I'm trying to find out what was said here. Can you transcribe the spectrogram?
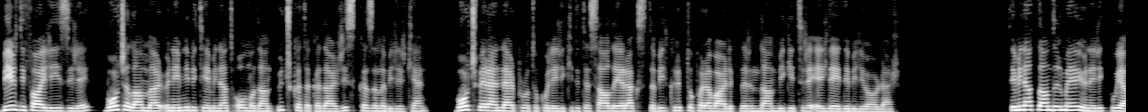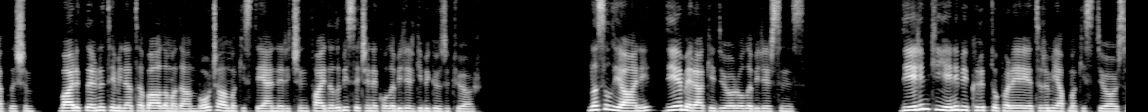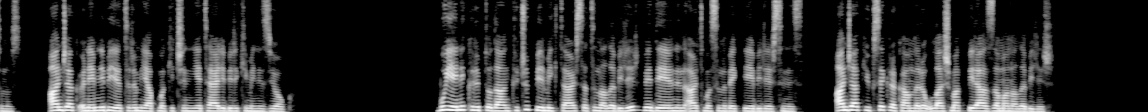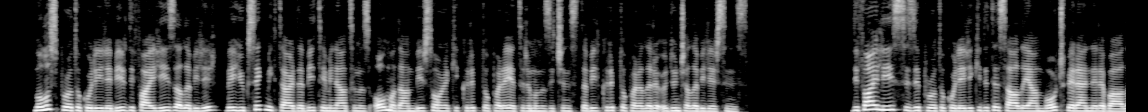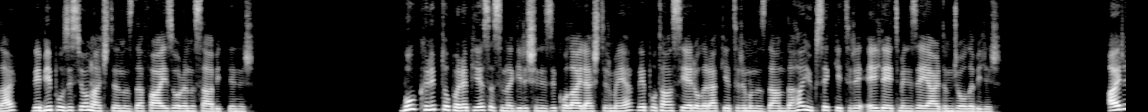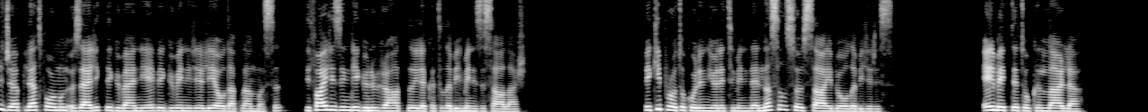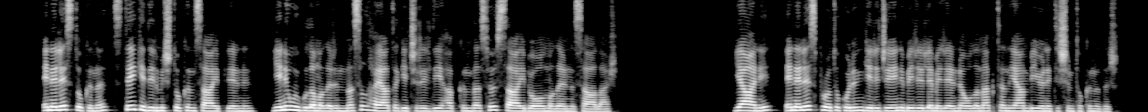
Bir DeFi lease ile, borç alanlar önemli bir teminat olmadan 3 kata kadar risk kazanabilirken, borç verenler protokole likidite sağlayarak stabil kripto para varlıklarından bir getiri elde edebiliyorlar. Teminatlandırmaya yönelik bu yaklaşım, varlıklarını teminata bağlamadan borç almak isteyenler için faydalı bir seçenek olabilir gibi gözüküyor. Nasıl yani, diye merak ediyor olabilirsiniz. Diyelim ki yeni bir kripto paraya yatırım yapmak istiyorsunuz ancak önemli bir yatırım yapmak için yeterli birikiminiz yok. Bu yeni kriptodan küçük bir miktar satın alabilir ve değerinin artmasını bekleyebilirsiniz. Ancak yüksek rakamlara ulaşmak biraz zaman alabilir. Nolus protokolü ile bir DeFi lease alabilir ve yüksek miktarda bir teminatınız olmadan bir sonraki kripto para yatırımınız için stabil kripto paraları ödünç alabilirsiniz. DeFi Lease sizi protokole likidite sağlayan borç verenlere bağlar ve bir pozisyon açtığınızda faiz oranı sabitlenir. Bu, kripto para piyasasına girişinizi kolaylaştırmaya ve potansiyel olarak yatırımınızdan daha yüksek getiri elde etmenize yardımcı olabilir. Ayrıca platformun özellikle güvenliğe ve güvenilirliğe odaklanması, DeFi Leasing'e gönül rahatlığıyla katılabilmenizi sağlar. Peki protokolün yönetiminde nasıl söz sahibi olabiliriz? Elbette tokenlarla. NLS token'ı, stake edilmiş token sahiplerinin, yeni uygulamaların nasıl hayata geçirildiği hakkında söz sahibi olmalarını sağlar. Yani, NLS protokolün geleceğini belirlemelerine olanak tanıyan bir yönetişim tokenıdır.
